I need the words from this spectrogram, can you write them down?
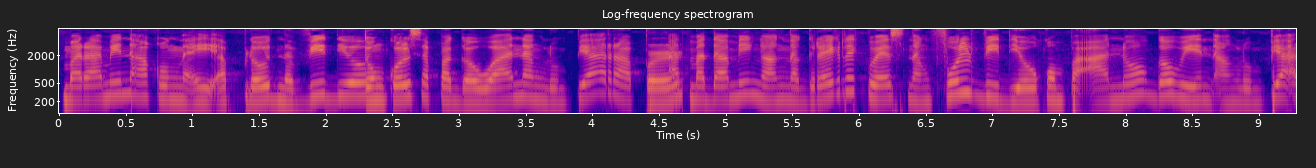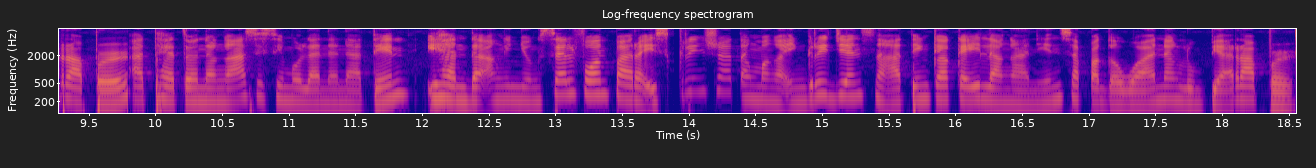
Marami na akong nai-upload na video tungkol sa paggawa ng lumpia wrapper at madami ngang nagre-request ng full video kung paano gawin ang lumpia wrapper at heto na nga sisimulan na natin. Ihanda ang inyong cellphone para i-screenshot ang mga ingredients na ating kakailanganin sa paggawa ng lumpia wrapper.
